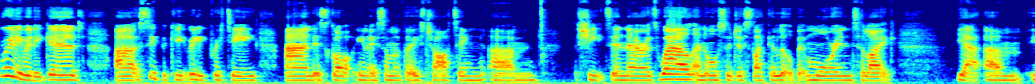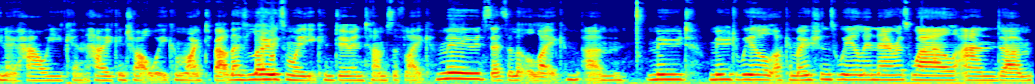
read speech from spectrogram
really really good uh, super cute really pretty and it's got you know some of those charting um, sheets in there as well and also just like a little bit more into like yeah um you know how you can how you can chart what you can write about. There's loads more you can do in terms of like moods. There's a little like um mood mood wheel like emotions wheel in there as well. And um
